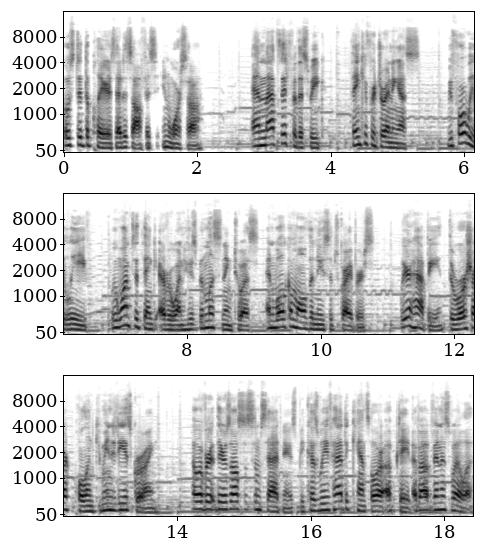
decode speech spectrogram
hosted the players at his office in Warsaw. And that's it for this week. Thank you for joining us. Before we leave, we want to thank everyone who's been listening to us and welcome all the new subscribers. We are happy the Rorshok Poland community is growing. However, there's also some sad news because we've had to cancel our update about Venezuela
